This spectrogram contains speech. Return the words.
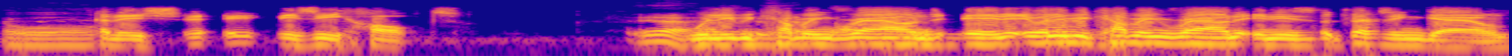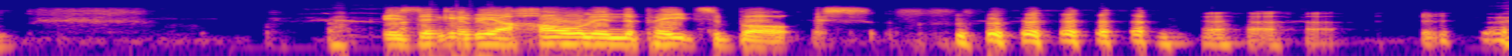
Or and is, is he hot? Yeah. Will he be coming round? In, will he be coming round in his dressing gown? Is there going to be a hole in the pizza box?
